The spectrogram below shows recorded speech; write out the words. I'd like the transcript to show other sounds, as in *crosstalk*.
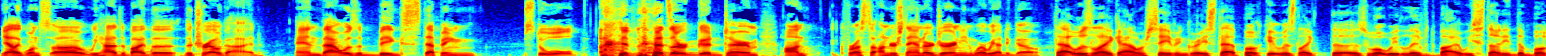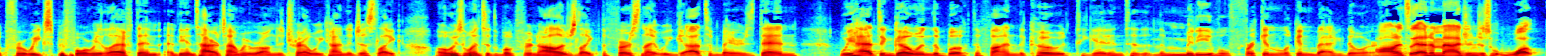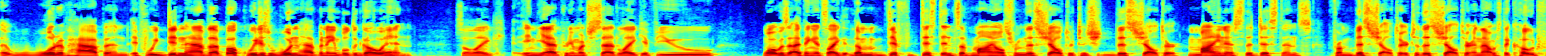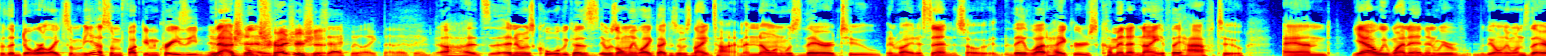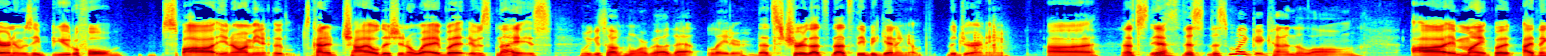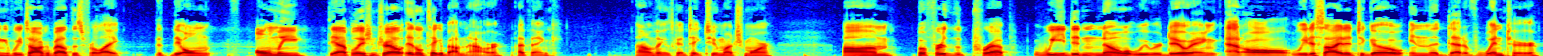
Yeah, like once uh, we had to buy the the trail guide, and that was a big stepping stool. *laughs* that's a good term on for us to understand our journey and where we had to go. That was like our saving grace. That book. It was like the is what we lived by. We studied the book for weeks before we left, and the entire time we were on the trail, we kind of just like always went to the book for knowledge. Like the first night we got to Bear's Den, we had to go in the book to find the code to get into the, the medieval freaking looking back door. Honestly, and imagine just what it would have happened if we didn't have that book. We just wouldn't have been able to go in. So like, and yeah, it pretty much said like if you, what was it? I think it's like the diff- distance of miles from this shelter to sh- this shelter minus the distance from this shelter to this shelter, and that was the code for the door. Like some yeah, some fucking crazy It national exa- it was- treasure shit. Exactly like that, I think. Uh, it's and it was cool because it was only like that because it was nighttime and no one was there to invite us in. So they let hikers come in at night if they have to. And yeah, we went in and we were the only ones there, and it was a beautiful spot. You know, I mean, it's kind of childish in a way, but it was nice. We could talk more about that later. That's true. That's that's the beginning of the journey. Uh, that's yeah. This this this might get kind of long. Uh, it might, but I think if we talk about this for like the, the only only the Appalachian Trail, it'll take about an hour. I think. I don't think it's gonna take too much more. Um, but for the prep, we didn't know what we were doing at all. We decided to go in the dead of winter,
